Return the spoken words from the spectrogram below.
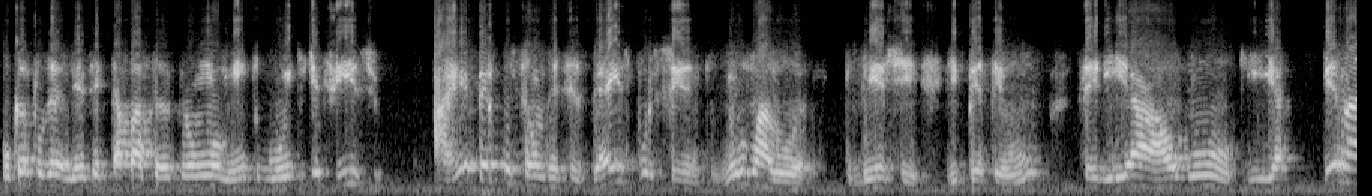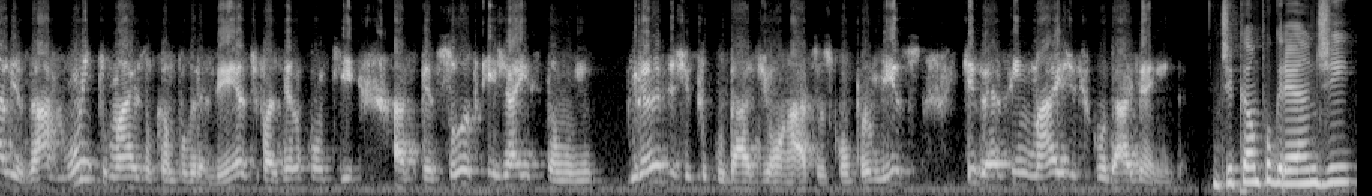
o Campo Grandense está passando por um momento muito difícil a repercussão desses 10% no valor deste IPTU seria algo que ia penalizar muito mais o Campo Grandense, fazendo com que as pessoas que já estão em grandes dificuldades de honrar seus compromissos tivessem mais dificuldade ainda. De Campo Grande,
